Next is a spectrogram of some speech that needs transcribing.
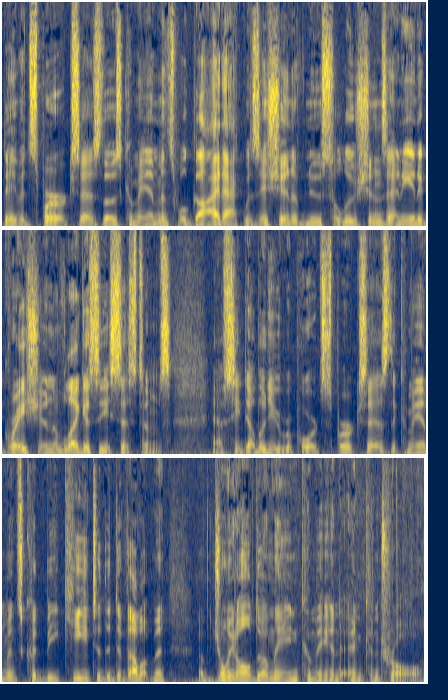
David Spirk says those commandments will guide acquisition of new solutions and integration of legacy systems. FCW reports Spirk says the commandments could be key to the development of joint all domain command and control.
